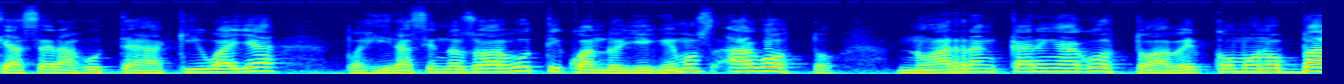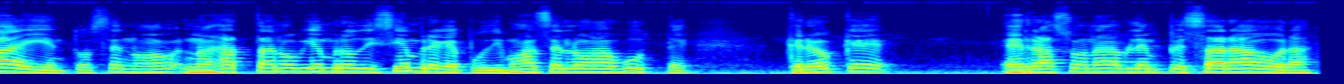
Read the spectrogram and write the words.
que hacer ajustes aquí o allá, pues ir haciendo esos ajustes y cuando lleguemos a agosto, no arrancar en agosto a ver cómo nos va y entonces no, no es hasta noviembre o diciembre que pudimos hacer los ajustes. Creo que es razonable empezar ahora,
